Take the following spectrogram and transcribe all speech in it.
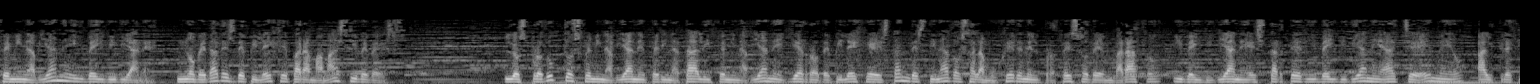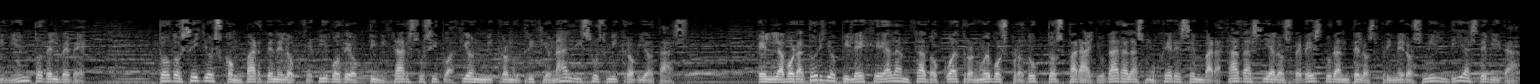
Feminaviane y Babyviane. Novedades de pileje para mamás y bebés. Los productos Feminaviane perinatal y Feminaviane hierro de pileje están destinados a la mujer en el proceso de embarazo, y Babyviane starter y Babyviane HMO, al crecimiento del bebé. Todos ellos comparten el objetivo de optimizar su situación micronutricional y sus microbiotas. El laboratorio Pileje ha lanzado cuatro nuevos productos para ayudar a las mujeres embarazadas y a los bebés durante los primeros mil días de vida.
